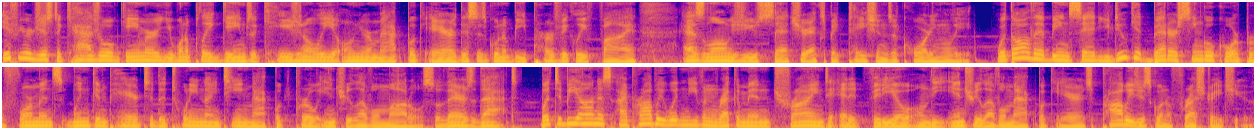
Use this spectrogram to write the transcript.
If you're just a casual gamer, you want to play games occasionally on your MacBook Air, this is going to be perfectly fine as long as you set your expectations accordingly. With all that being said, you do get better single core performance when compared to the 2019 MacBook Pro entry level model, so there's that. But to be honest, I probably wouldn't even recommend trying to edit video on the entry level MacBook Air. It's probably just going to frustrate you.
